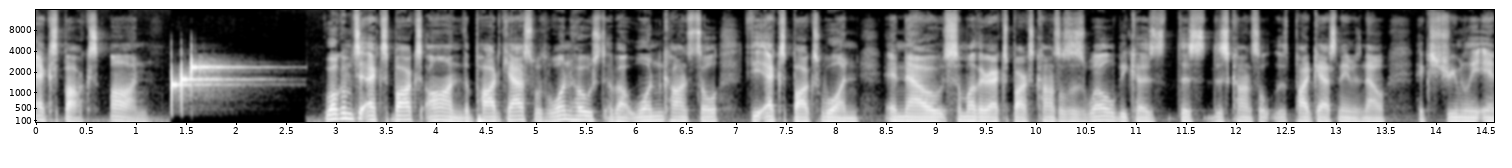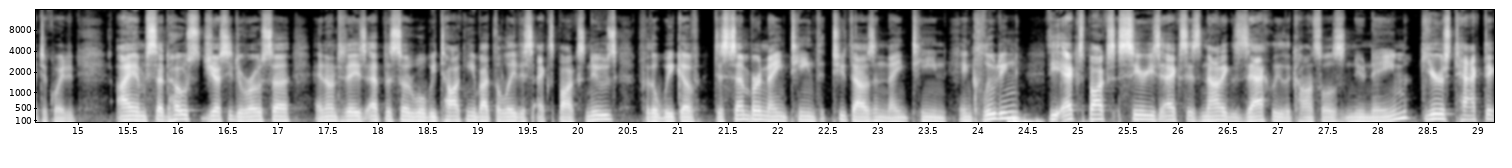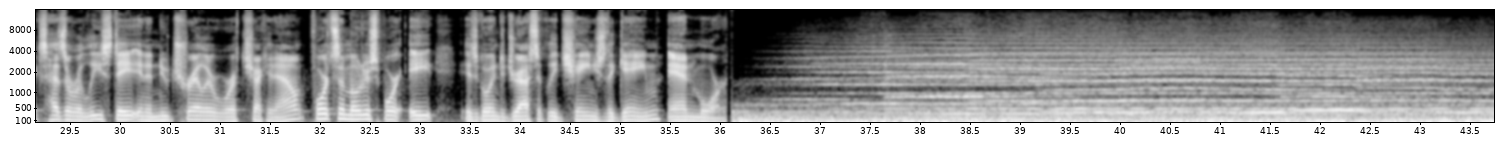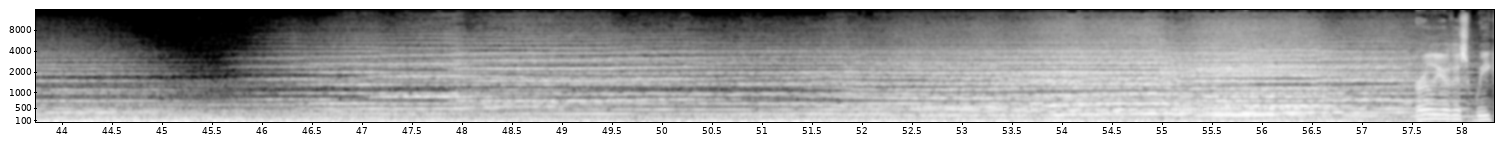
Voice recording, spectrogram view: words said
Xbox On. Welcome to Xbox On, the podcast with one host about one console, the Xbox One, and now some other Xbox consoles as well because this this console this podcast name is now extremely antiquated. I am said host Jesse DeRosa, and on today's episode we'll be talking about the latest Xbox news for the week of December 19th, 2019, including the Xbox Series X is not exactly the console's new name. Gears Tactics has a release date in a new trailer worth checking out. Forza Motorsport 8 is going to drastically change the game and more.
